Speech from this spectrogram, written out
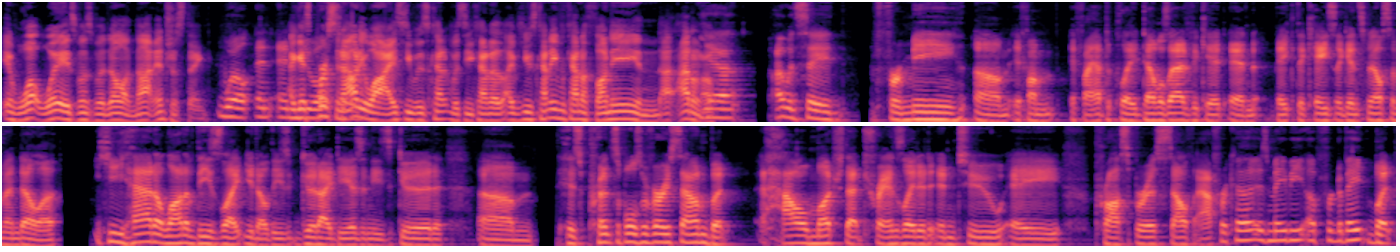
In what ways was Mandela not interesting? Well, and and I guess you also- personality wise, he was kind of was he kind of like he was kind of even kind of funny, and I, I don't know. Yeah, I would say for me, um, if I'm if I have to play devil's advocate and make the case against Nelson Mandela, he had a lot of these like you know these good ideas and these good um his principles were very sound but how much that translated into a prosperous south africa is maybe up for debate but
